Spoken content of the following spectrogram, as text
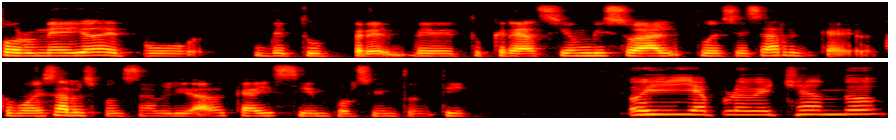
por medio de tu, de tu, de tu creación visual, pues esa, como esa responsabilidad cae 100% en ti. Oye, y aprovechando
